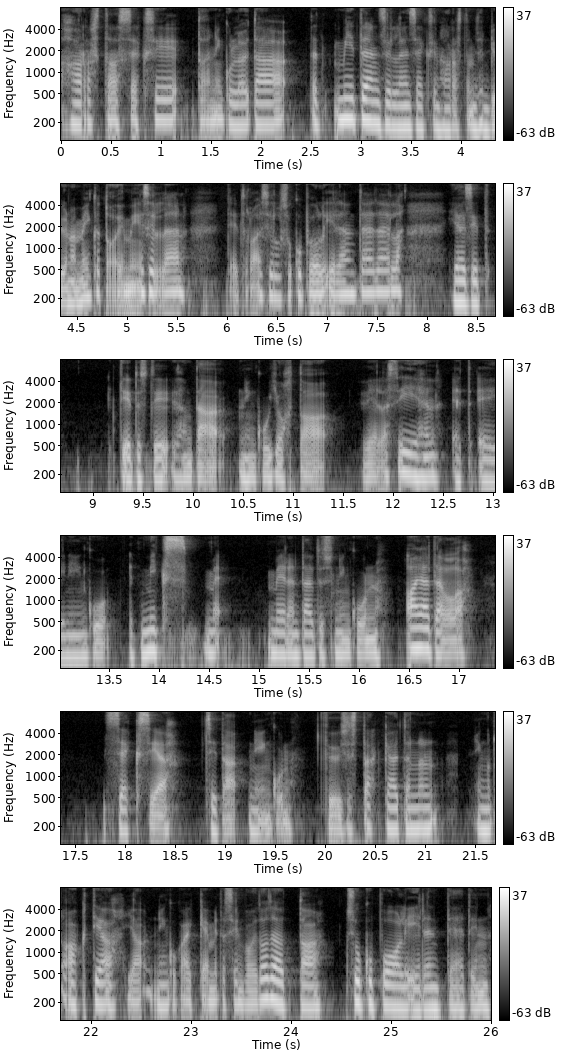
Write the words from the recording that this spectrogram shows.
harrastaa seksiä tai niinku löytää, että miten silleen seksin harrastamisen dynamiikka toimii silleen tietynlaisilla sukupuoli-identiteeteillä. Ja sitten tietysti tämä niinku johtaa vielä siihen, että, ei niinku, että miksi me, meidän täytyisi niinku ajatella seksiä, sitä niinku fyysistä käytännön niinku aktia ja niinku kaikkea, mitä siinä voi toteuttaa sukupuoli-identiteetin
